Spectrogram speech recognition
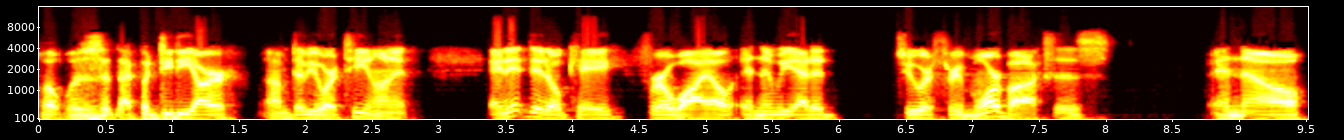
what was it? I put DDR, um, WRT on it and it did okay for a while. And then we added two or three more boxes. And now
